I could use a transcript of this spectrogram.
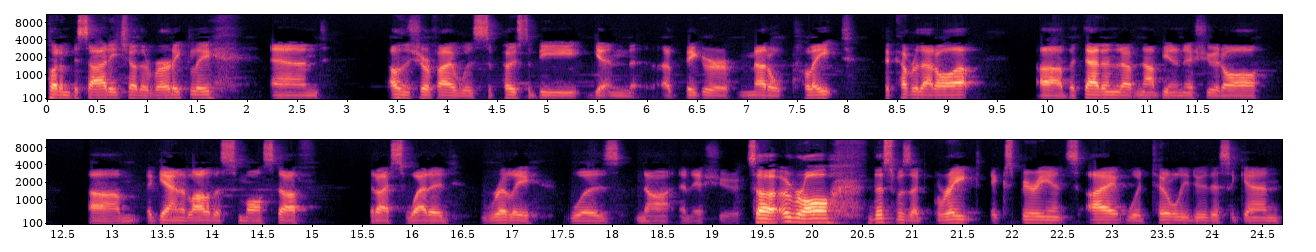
put them beside each other vertically, and I wasn't sure if I was supposed to be getting a bigger metal plate to cover that all up, uh, but that ended up not being an issue at all. Um, again, a lot of the small stuff that I sweated really was not an issue. So overall, this was a great experience. I would totally do this again.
